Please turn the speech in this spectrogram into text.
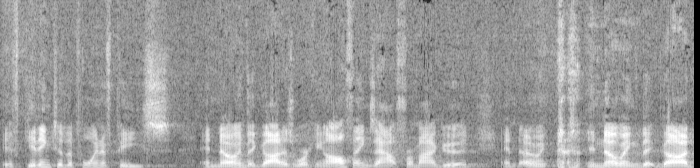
if getting to the point of peace and knowing that God is working all things out for my good and knowing, and knowing that God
